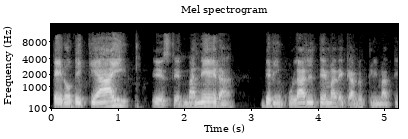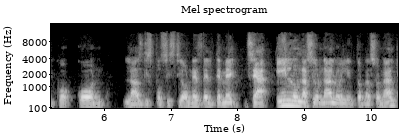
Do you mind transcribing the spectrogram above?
pero de que hay este, manera de vincular el tema de cambio climático con las disposiciones del TEMEC, sea en lo nacional o en lo internacional.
